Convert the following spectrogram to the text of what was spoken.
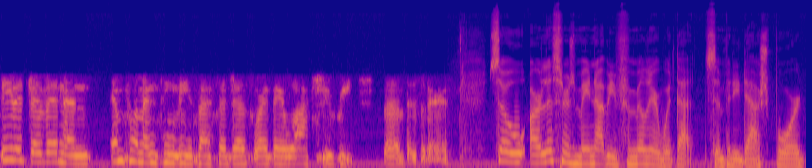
data driven and implementing these messages where they will actually reach the visitors. So our listeners may not be familiar with that Symphony dashboard.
